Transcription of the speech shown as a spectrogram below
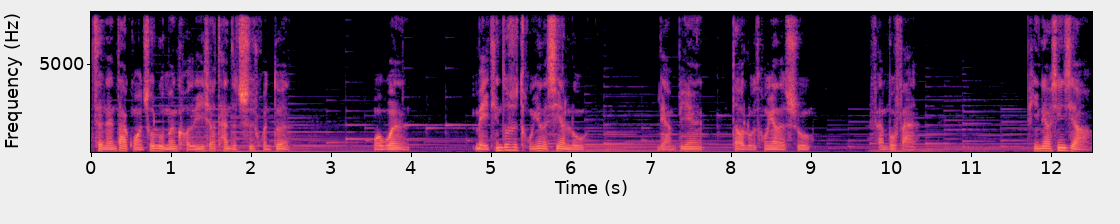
在南大广州路门口的夜宵摊子吃馄饨，我问：每天都是同样的线路，两边道路同样的树，烦不烦？凭良心讲，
